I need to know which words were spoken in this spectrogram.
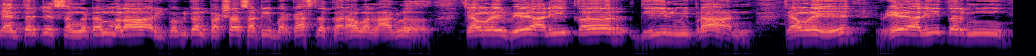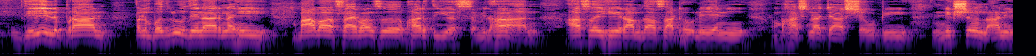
पॅन्थरचे संघटन मला रिपब्लिकन पक्षासाठी बरखास्त करावं लागलं. त्यामुळे वेळ आली तर देईल मी प्राण. त्यामुळे वेळ आली तर मी देईल प्राण पण बदलू देणार नाही बाबासाहेबांचं भारतीय संविधान असंही रामदास आठवले यांनी भाषणाच्या शेवटी निक्षण आणि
